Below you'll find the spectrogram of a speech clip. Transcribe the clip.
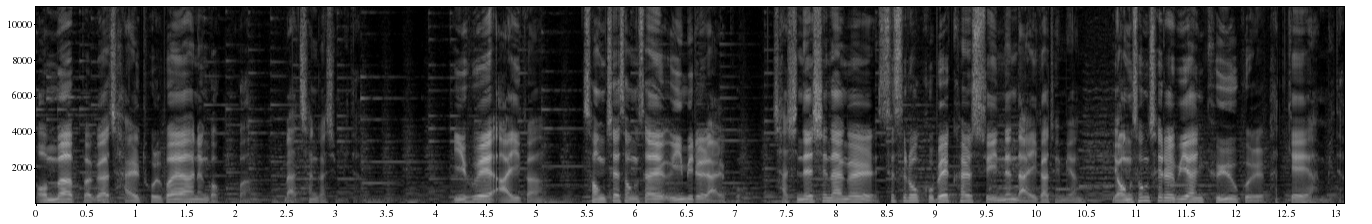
엄마 아빠가 잘 돌봐야 하는 것과 마찬가지입니다. 이후에 아이가 성체 성사의 의미를 알고 자신의 신앙을 스스로 고백할 수 있는 나이가 되면 영성체를 위한 교육을 받게 해야 합니다.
